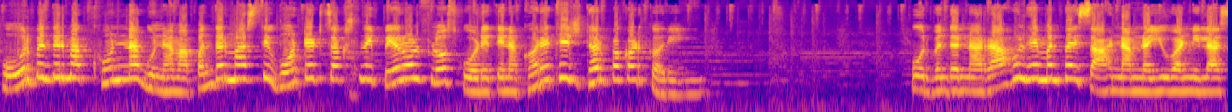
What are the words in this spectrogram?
પોરબંદરમાં ખૂનના ગુનામાં પંદર માસથી વોન્ટેડ શખ્સની પેરોલ ફ્લો સ્કોડે તેના ઘરેથી જ ધરપકડ કરી. પોરબંદરના રાહુલ હેમંતભાઈ શાહ નામના યુવાનની લાશ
